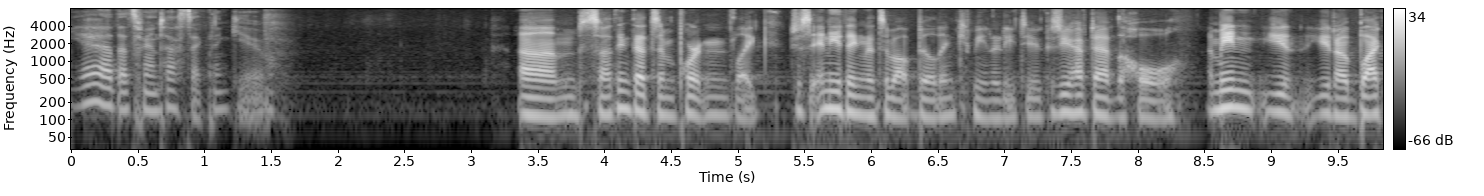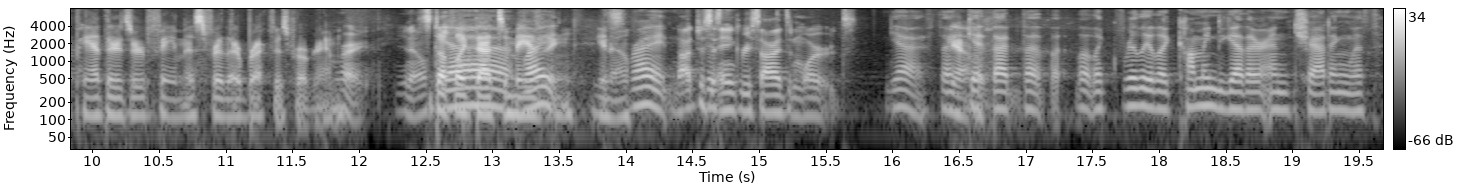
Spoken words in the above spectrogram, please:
Yeah, that's fantastic. Thank you. Um, so I think that's important, like just anything that's about building community too, because you have to have the whole. I mean, you you know, Black Panthers are famous for their breakfast program. Right. You know, Stuff like that's Yeah, right. amazing. You know, Right. not just angry signs and words. Yeah, that Yeah. get that, that that like really like coming together and chatting with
